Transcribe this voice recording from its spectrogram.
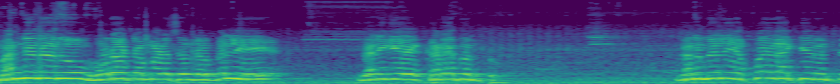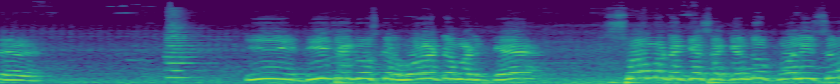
ಮೊನ್ನೆ ನಾನು ಹೋರಾಟ ಮಾಡೋ ಸಂದರ್ಭದಲ್ಲಿ ನನಗೆ ಕರೆ ಬಂತು. ನನ್ನ ಮೇಲೆ ಎಫ್ ಐ ಆರ್ ಹಾಕಿರಂತೆ ಈ ಡಿಜೆಗೋಸ್ಕರ ಹೋರಾಟ ಮಾಡಿದ್ಕೆ ಸೋಮಟ ಕೇಸ್ ಹಾಕೆಂದು ಪೊಲೀಸು,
